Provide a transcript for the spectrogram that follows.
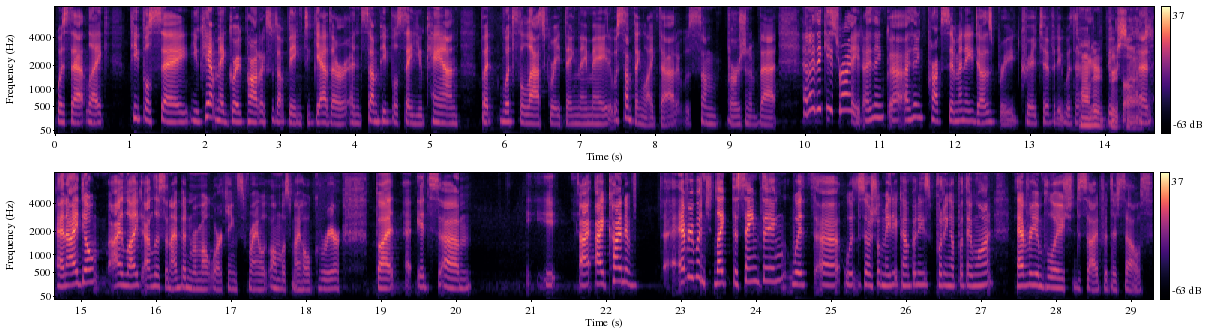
was that like people say you can't make great products without being together. And some people say you can, but what's the last great thing they made? It was something like that. It was some version of that. And I think he's right. I think uh, I think proximity does breed creativity within Hundred percent. And and I don't. I like. I listen. I've been remote working for my almost my whole career, but it's um, it, I I kind of everyone like the same thing with uh with social media companies putting up what they want. Every employee should decide for themselves.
